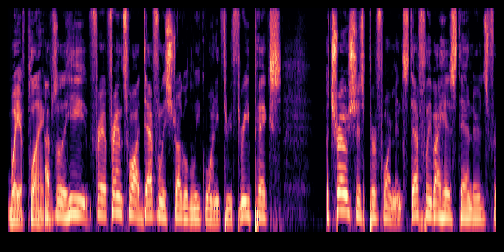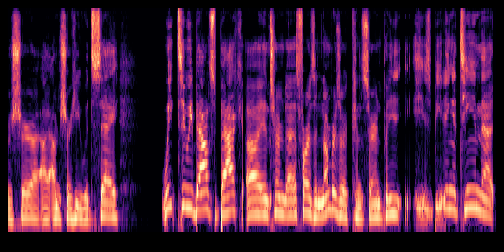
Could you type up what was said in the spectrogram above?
way of playing. Absolutely, he Fra- Francois definitely struggled week one. He threw three picks, atrocious performance, definitely by his standards for sure. I, am sure he would say. Week two, he bounced back uh, in terms as far as the numbers are concerned, but he he's beating a team that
